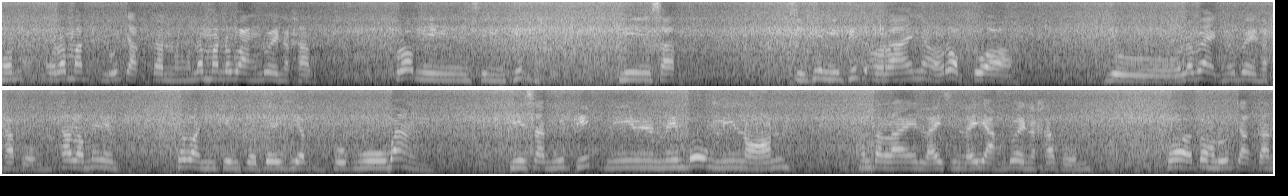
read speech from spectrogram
งดระมัดรู้จักกันระมัดระวังด้วยนะครับ เพราะมีสิ่งพิษ มีสัตว์สิ่งที่มีพิษร้ายเนี่ยรอบตัวอยู่ละแวกนี้นด้วยนะครับผม ถ้าเราไม่ระวังจริงๆ เกิดไปเหยียบถูกงูบ้าง มีสัตว์มีพิษ มีมีบ้งมีหนอนอันตรายหลายสิ่งหลายอย่างด้วยนะครับผมก็ต้องรู้จักกัน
